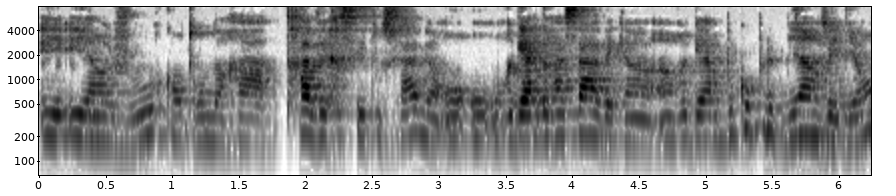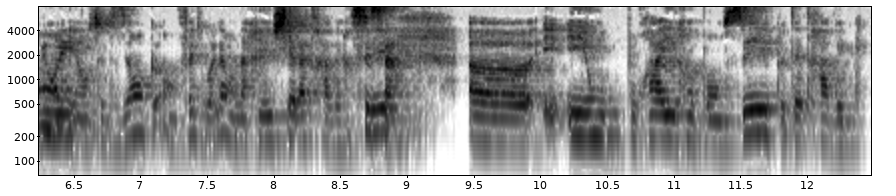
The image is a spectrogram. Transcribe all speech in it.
Et, un jour, quand on aura traversé tout ça, ben, on, regardera ça avec un, regard beaucoup plus bienveillant, et en se disant qu'en fait voilà, on a réussi à la traverser. C'est ça. Euh, et, on pourra y repenser peut-être avec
